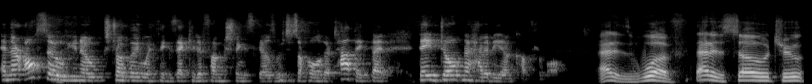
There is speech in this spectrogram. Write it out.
and they're also you know struggling with executive functioning skills which is a whole other topic but they don't know how to be uncomfortable that is woof. That is so true.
